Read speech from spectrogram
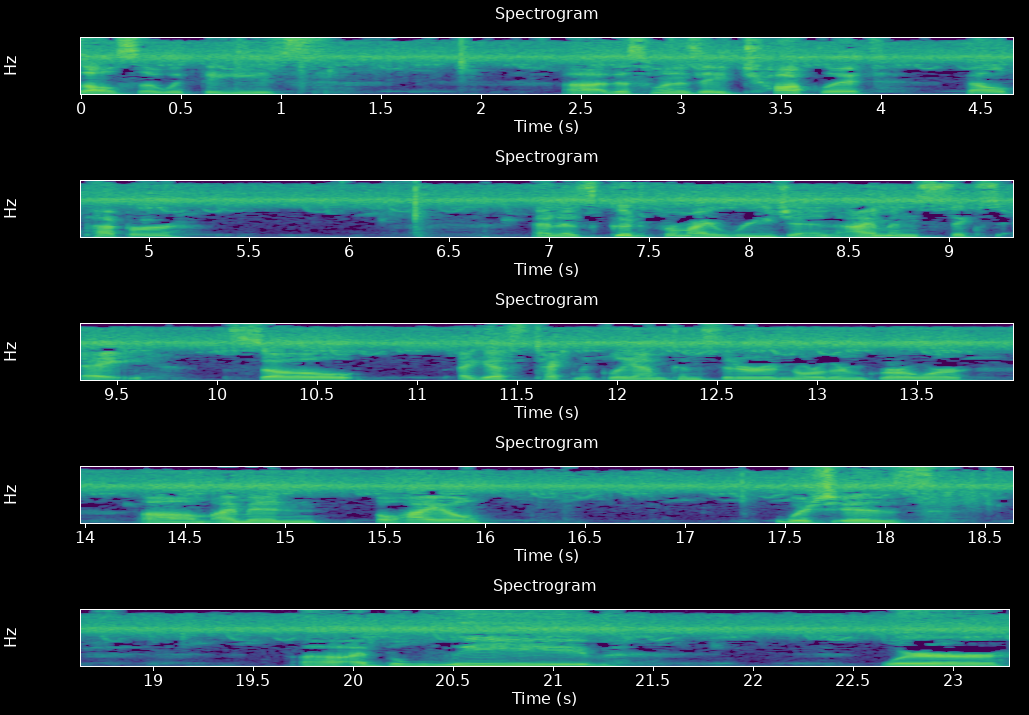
salsa with these. Uh, this one is a chocolate bell pepper. And it's good for my region. I'm in 6A. So I guess technically I'm considered a northern grower. Um, I'm in Ohio, which is, uh, I believe, we're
